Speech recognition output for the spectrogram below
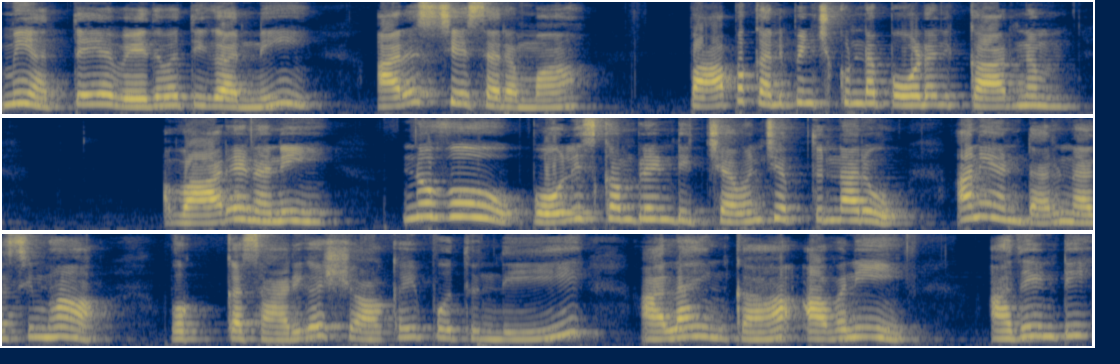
మీ అత్తయ్య వేదవతి గారిని అరెస్ట్ చేశారమ్మా. పాప కనిపించకుండా పోవడానికి కారణం వారేనని నువ్వు పోలీస్ కంప్లైంట్ ఇచ్చావని చెప్తున్నారు అని అంటారు నరసింహ. ఒక్కసారిగా షాక్ అయిపోతుంది. అలా ఇంకా అవని అదేంటి?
